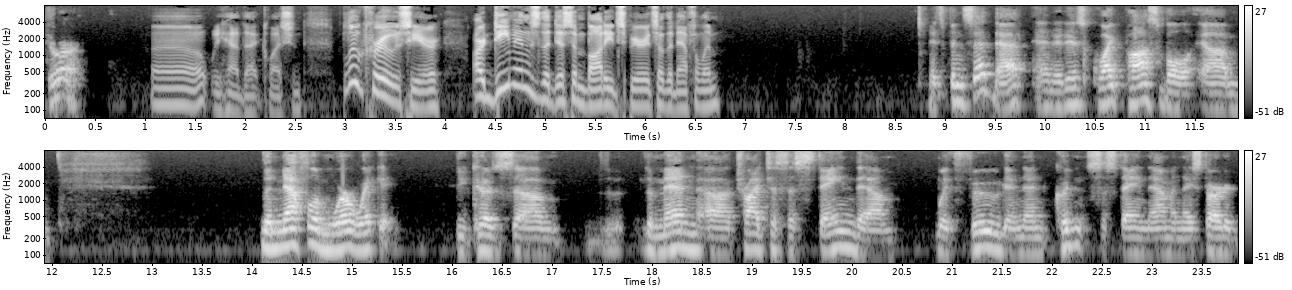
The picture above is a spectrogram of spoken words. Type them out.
Sure. Uh, we had that question. Blue Cruise here. Are demons the disembodied spirits of the Nephilim? It's been said that, and it is quite possible. Um, the Nephilim were wicked because um, the, the, men uh, tried to sustain them with food and then couldn't sustain them, and they started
